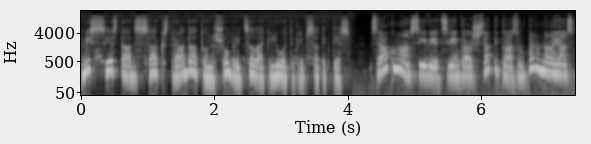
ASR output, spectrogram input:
ne visas iestādes sāka strādāt, un šobrīd cilvēki ļoti grib satikties. Sākumā sievietes vienkārši satikās un parunājās,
